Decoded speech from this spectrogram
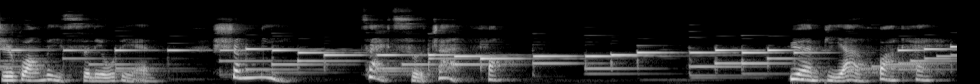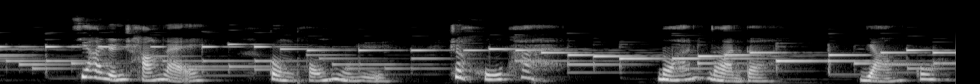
时光为此流连，生命在此绽放。愿彼岸花开，家人常来，共同沐浴这湖畔暖暖的阳光。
